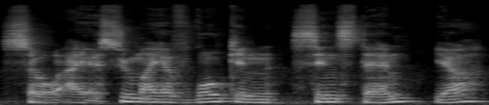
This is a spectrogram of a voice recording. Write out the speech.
so I assume I have woken since then, yeah?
